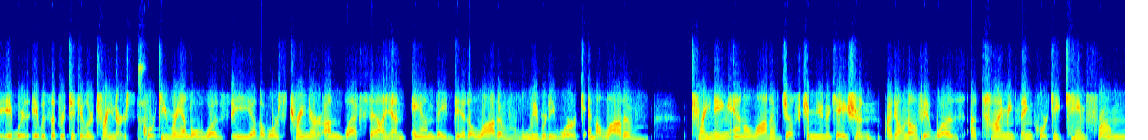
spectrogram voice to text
it was it was the particular trainers. Corky Randall was the uh, the horse trainer on Black Stallion, and they did a lot of liberty work and a lot of training and a lot of just communication. I don't know if it was a timing thing. Corky came from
